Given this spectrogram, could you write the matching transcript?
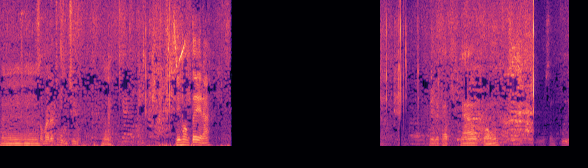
เออสมัยราชวงศ์ชิงเออนี่ห้องเต้นะ นี่นะครับเงาของอูซังกุ้ย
